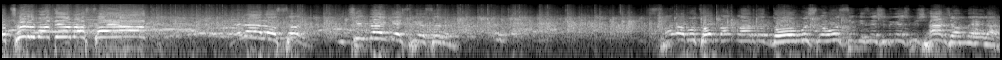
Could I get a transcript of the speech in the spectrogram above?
Oturmadığı masa Bu topraklarda doğmuş ve 18 yaşını geçmiş her canlı helal.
